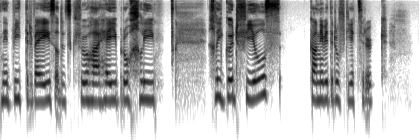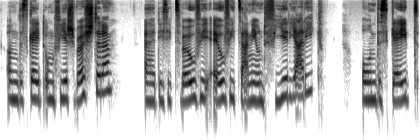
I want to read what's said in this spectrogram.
nicht weiter weiss oder das Gefühl habe, hey, ich brauche ein bisschen bisschen Good Feels, gehe ich wieder auf die zurück. Und es geht um vier Schwestern. Äh, die sind 12, 11, 10 und 4-jährig. Und es geht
